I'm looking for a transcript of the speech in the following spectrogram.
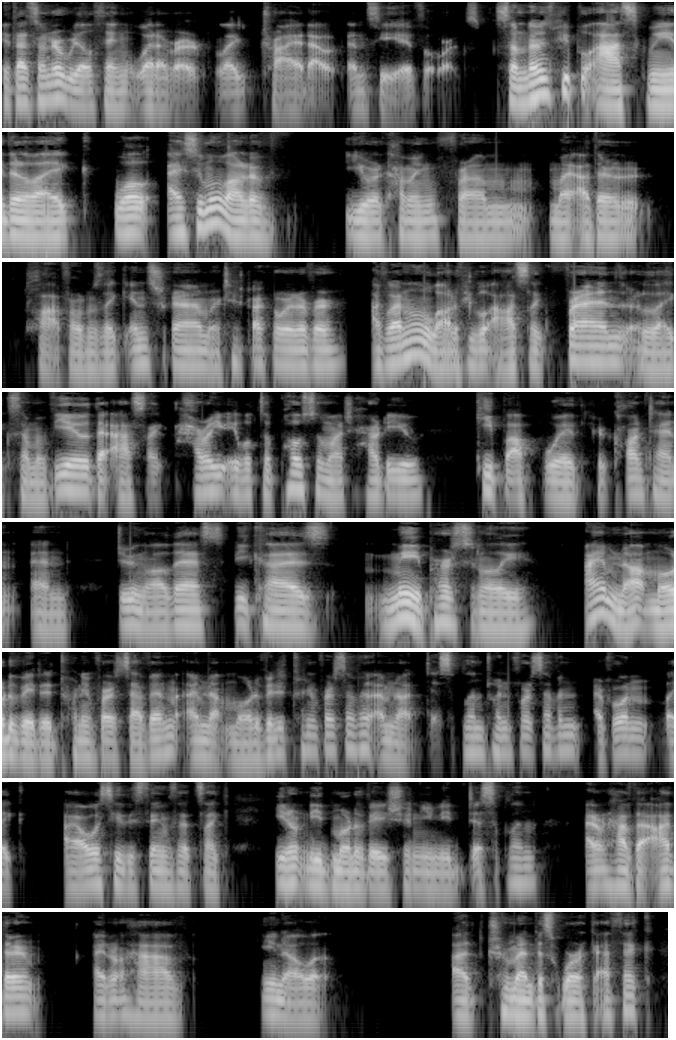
If that's not a real thing, whatever, like, try it out and see if it works. Sometimes people ask me, they're like, well, I assume a lot of you are coming from my other platforms like Instagram or TikTok or whatever, I've gotten a lot of people ask, like friends or like some of you that ask, like, how are you able to post so much? How do you keep up with your content and doing all this? Because me personally, I am not motivated 24 7. I'm not motivated 24 7. I'm not disciplined 24 7. Everyone, like, I always see these things that's like, you don't need motivation, you need discipline. I don't have that either. I don't have, you know, a tremendous work ethic.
